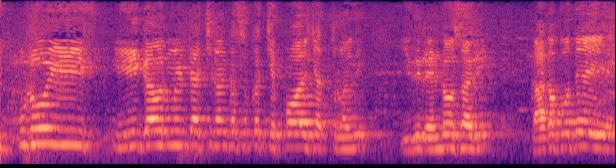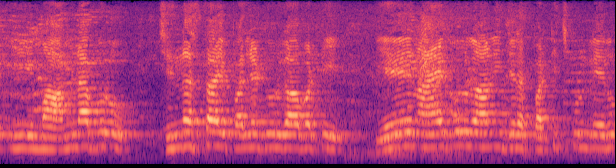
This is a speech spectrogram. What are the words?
ఇప్పుడు ఈ ఈ గవర్నమెంట్ వచ్చినాక సుఖ చెప్పవలసి వస్తున్నది. ఇది రెండోసారి. కాకపోతే ఈ మా అమినాపూర్ చిన్న స్థాయి పల్లెటూరు కాబట్టి ఏ నాయకులు కానీ జర పట్టించుకుంటలేరు.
